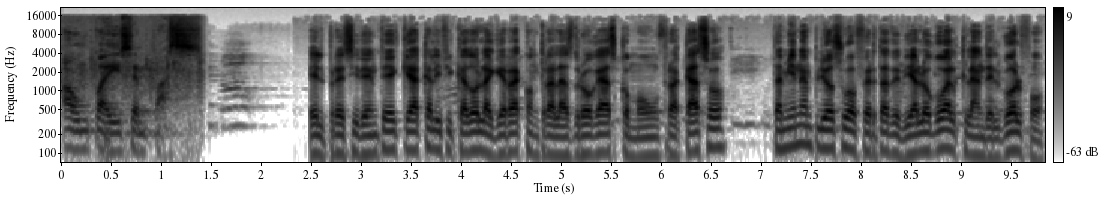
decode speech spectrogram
a un país en paz. El presidente, que ha calificado la guerra contra las drogas como un fracaso, también amplió su oferta de diálogo al Clan del Golfo,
